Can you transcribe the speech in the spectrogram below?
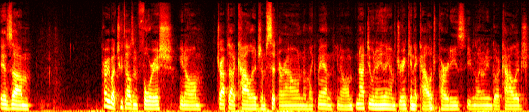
Is um, probably about 2004 ish. You know, I'm dropped out of college. I'm sitting around. I'm like, man, you know, I'm not doing anything. I'm drinking at college parties, even though I don't even go to college.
